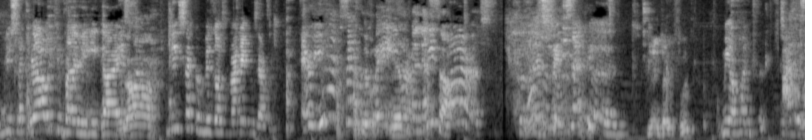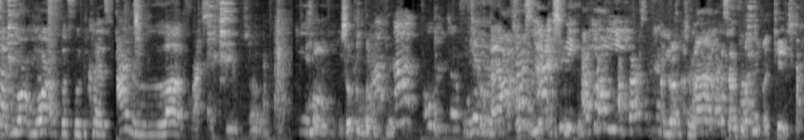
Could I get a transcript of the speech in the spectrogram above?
Me second. Now we can finally eat, guys. Ah, Me second because my name is Aaron. Aaron, you had second place Yeah. for Vanessa. First. Let's make second. you enjoy the food? Me a hundred. I deserve more more of the food because I love rice and stew. So Mom, it's something wrong with you. And I first actually, I thought, I first I can't, I can't, I can't do that with my kids. That's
